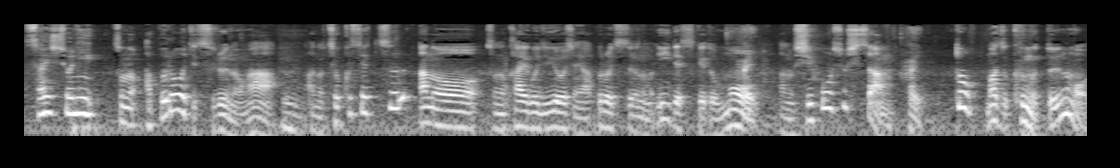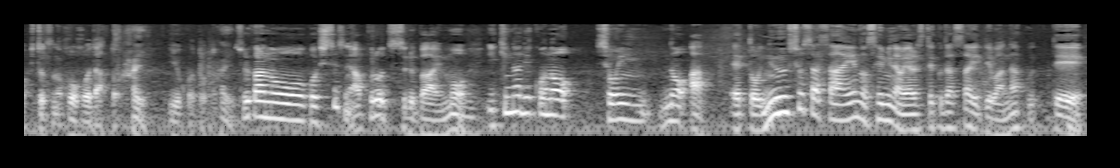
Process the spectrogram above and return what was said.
最初にそのアプローチするのが、うん。あの直接あのその介護事業者にアプローチするのもいいですけども、はい。あの司法書士さんはいとまず組むというのも一つの方法だとはい。いうこと。と、はい。それからあのこう施設にアプローチする場合も、いきなりこの職員のあ、えっと、入所者さんへのセミナーをやらせてくださいではなくて、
